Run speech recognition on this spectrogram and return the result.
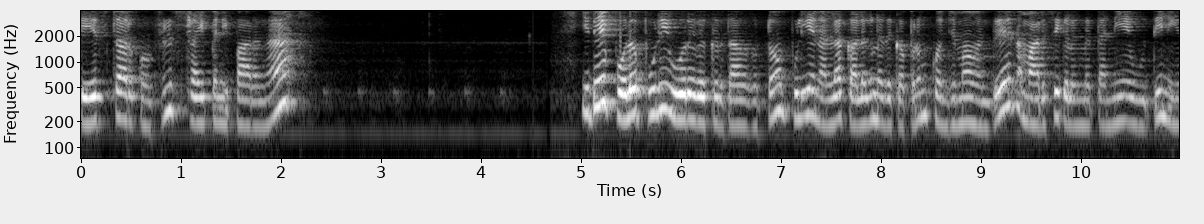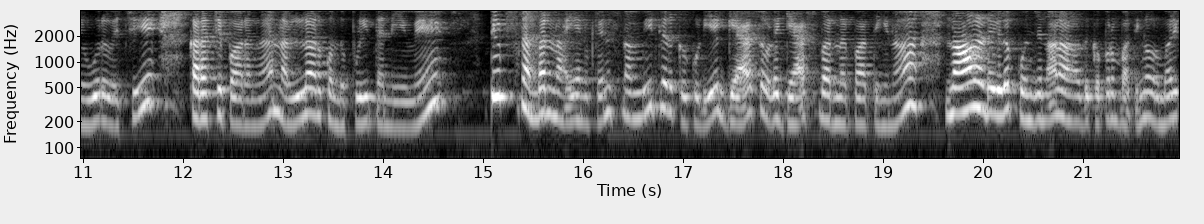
டேஸ்ட்டாக இருக்கும். ஃப்ரெண்ட்ஸ் ட்ரை பண்ணி பாருங்கள் இதே போல் புளி ஊற வைக்கிறதாகட்டும் புளியை நல்லா கழுகுனதுக்கப்புறம் கொஞ்சமாக வந்து நம்ம அரிசி கழுகுன தண்ணியை ஊற்றி நீங்கள் ஊற வச்சு கரைச்சி பாருங்கள் நல்லாயிருக்கும் அந்த புளி தண்ணியுமே. டிப்ஸ் நம்பர் நயன் ஃப்ரெண்ட்ஸ் நம்ம வீட்டில் இருக்கக்கூடிய கேஸோட கேஸ் பர்னர் பார்த்தீங்கன்னா நாளடைவில் கொஞ்ச நாள் ஆனதுக்கப்புறம் பார்த்திங்கன்னா ஒரு மாதிரி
